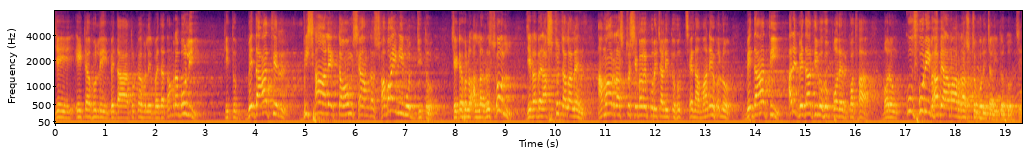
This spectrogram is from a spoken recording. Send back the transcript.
যে এটা হলে বেদাত, ওটা হলে বেদাত, আমরা বলি। কিন্তু বেদাতের বিশাল একটা অংশে আমরা সবাই নিমজ্জিত। সেটা হলো আল্লাহ রসুল যেভাবে রাষ্ট্র চালালেন, আমার রাষ্ট্র সেভাবে পরিচালিত হচ্ছে না মানে হলো বেদাতি। আরে বেদাতি বহু পরের কথা, বরং কুফুরি ভাবে আমার রাষ্ট্র পরিচালিত হচ্ছে।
